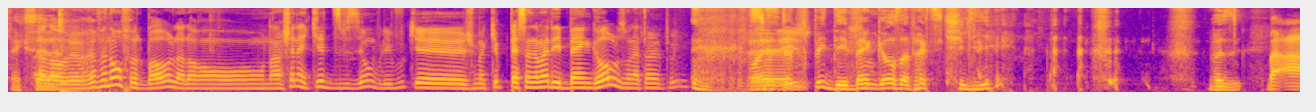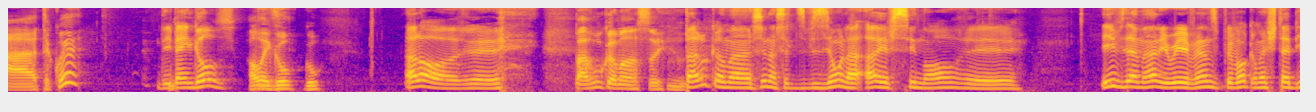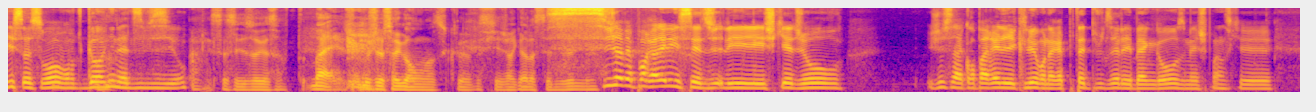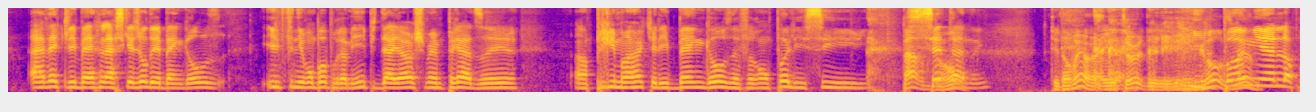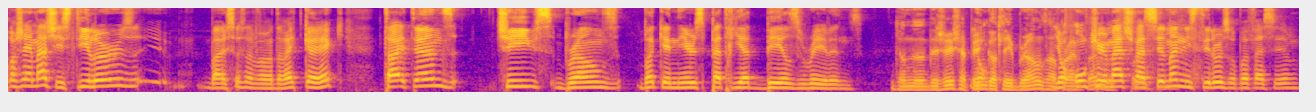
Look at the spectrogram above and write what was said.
Excellent. Alors, euh, revenons au football. Alors, on, on enchaîne avec quelle division? Voulez-vous que je m'occupe personnellement des Bengals? On attend un peu. Tu veux t'occuper des Bengals en particulier? Vas-y. Bah, ah, t'as quoi? Des Bengals Ah ouais, go, go. Alors, euh, Par où commencer? par où commencer dans cette division, la AFC Nord? Euh, Évidemment, les Ravens, vous pouvez voir comment je suis habillé ce soir, vont gagner la division. Ça, c'est sûr et certain. Ben, je- moi, je second, en tout cas, parce que je regarde la schedule. là. Si j'avais pas regardé les, les schedules, juste à comparer les clubs, on aurait peut-être pu dire les Bengals, mais je pense que avec les Ben- la schedule des Bengals, ils finiront pas premiers. Puis d'ailleurs, je suis même prêt à dire en primeur que les Bengals ne feront pas les séries Pardon. cette année. T'es tombé un hater des Ils Bengals, pognent man. euh, leur prochain match, les Steelers. Ben ça, ça va devrait être correct. Titans, Chiefs, Browns, Buccaneers, Patriots, Bills, Ravens. Ils ont déjà échappé Ils ont- une contre les Browns en Ils ont prime aucun match ça. facile, même les Steelers sont pas faciles.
